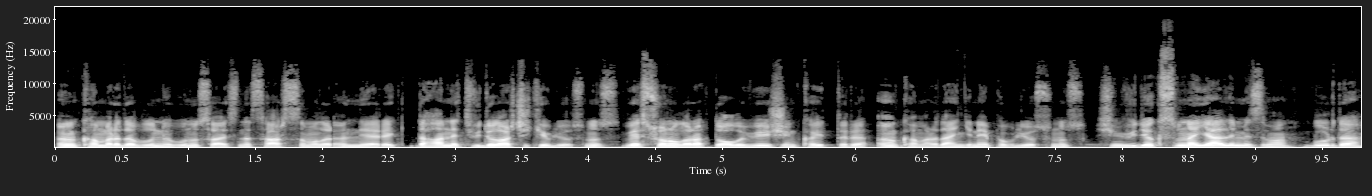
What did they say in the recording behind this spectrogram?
ön kamerada bulunuyor. Bunun sayesinde sarsılmaları önleyerek daha net videolar çekebiliyorsunuz. Ve son olarak Dolby Vision kayıtları ön kameradan yine yapabiliyorsunuz. Şimdi video kısmına geldiğimiz zaman burada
